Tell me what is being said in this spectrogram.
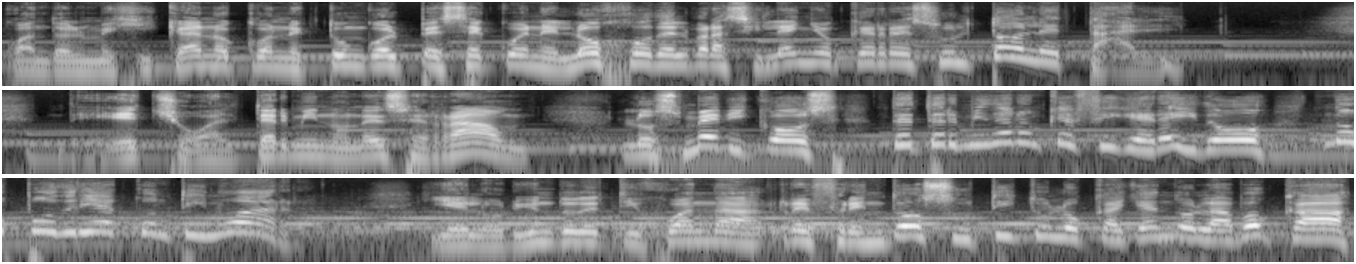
cuando el mexicano conectó un golpe seco en el ojo del brasileño que resultó letal. De hecho, al término de ese round, los médicos determinaron que Figueiredo no podría continuar y el oriundo de Tijuana refrendó su título callando la boca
